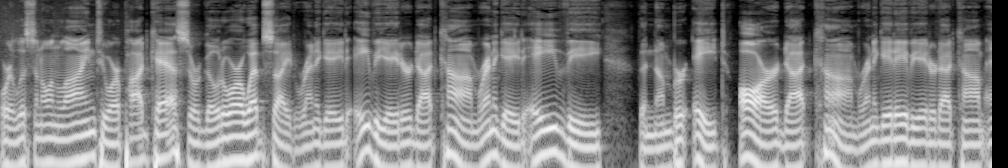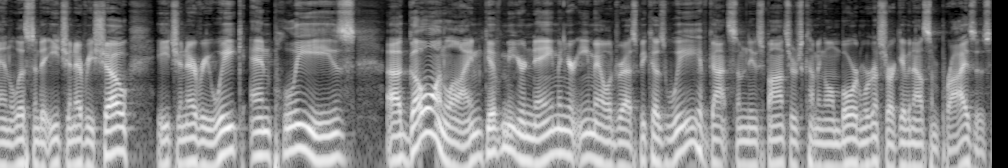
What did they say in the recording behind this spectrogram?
or listen online to our podcasts or go to our website, renegadeaviator.com. Renegade AV the number 8 r.com renegadeaviator.com and listen to each and every show each and every week and please uh, go online, give me your name and your email address because we have got some new sponsors coming on board and we're going to start giving out some prizes.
